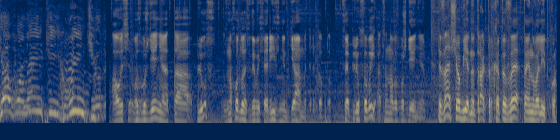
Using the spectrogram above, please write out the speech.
Я маленький гвинтик. А ось возбуждення та плюс знаходились, дивися, різні діаметри. Тобто це плюсовий, а це на возбуждення. Ти знаєш, що об'єднує трактор ХТЗ та інвалідку?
